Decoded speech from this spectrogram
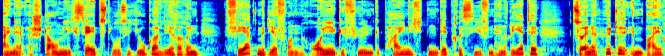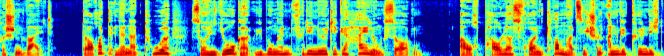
eine erstaunlich selbstlose Yogalehrerin, fährt mit ihr von Reuegefühlen gepeinigten, depressiven Henriette zu einer Hütte im bayerischen Wald. Dort in der Natur sollen Yogaübungen für die nötige Heilung sorgen. Auch Paulas Freund Tom hat sich schon angekündigt,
